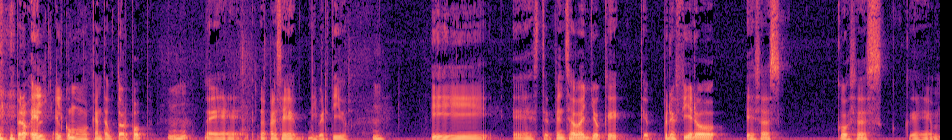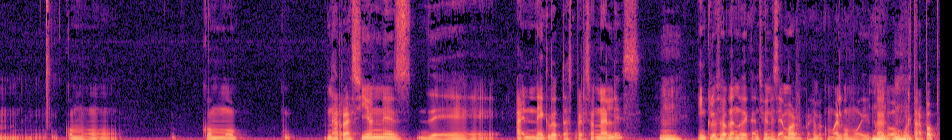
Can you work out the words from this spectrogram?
pero él, él como cantautor pop, eh, me parece divertido. Mm. Y este, pensaba yo que, que prefiero esas cosas que mm, como, como narraciones de anécdotas personales Mm. Incluso hablando de canciones de amor, por ejemplo, como algo muy, algo ultra pop.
